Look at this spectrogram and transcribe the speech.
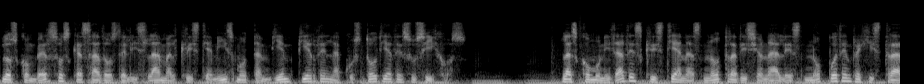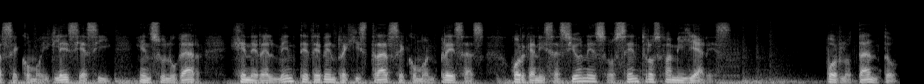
Los conversos casados del Islam al cristianismo también pierden la custodia de sus hijos. Las comunidades cristianas no tradicionales no pueden registrarse como iglesias y, en su lugar, generalmente deben registrarse como empresas, organizaciones o centros familiares. Por lo tanto,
